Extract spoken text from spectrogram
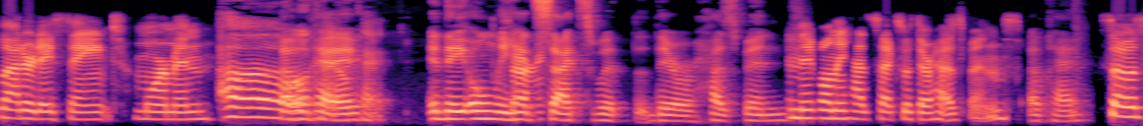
Latter Day Saint, Mormon, Oh, okay, Okay. okay. And they only had sex with their husband. and they've only had sex with their husbands. okay. So as,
